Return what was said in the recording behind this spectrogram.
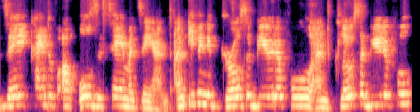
they kind of are all the same at the end. And even if girls are beautiful and clothes are beautiful,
